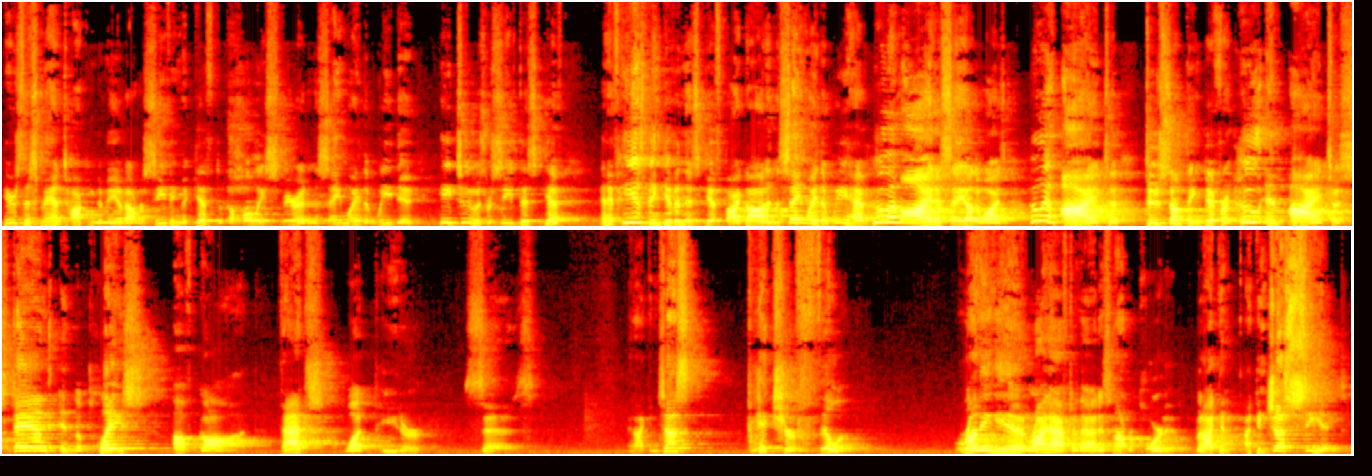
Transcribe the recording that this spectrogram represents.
Here's this man talking to me about receiving the gift of the Holy Spirit in the same way that we did. He too has received this gift. And if he has been given this gift by God in the same way that we have, who am I to say otherwise? Who am I to do something different? Who am I to stand in the place of God? That's what Peter says. And I can just picture Philip running in right after that. It's not recorded, but I can, I can just see it.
